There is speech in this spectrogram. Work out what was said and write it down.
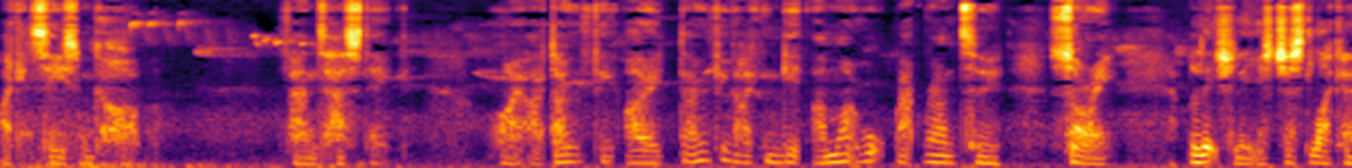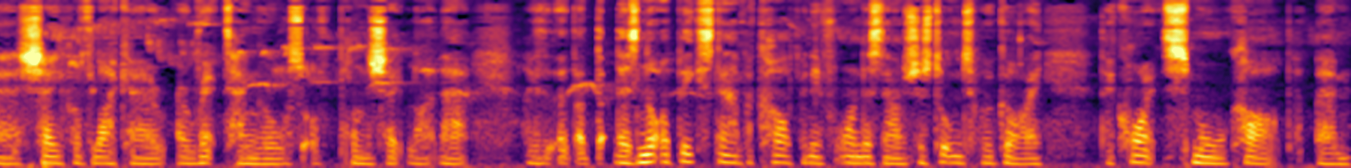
I can see some carp. Fantastic. Right, I don't think I don't think I can get. I might walk back round to. Sorry, literally it's just like a shape of like a, a rectangle sort of pond shape like that. There's not a big stamp of carp in it for understand i was just talking to a guy. They're quite small carp um,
